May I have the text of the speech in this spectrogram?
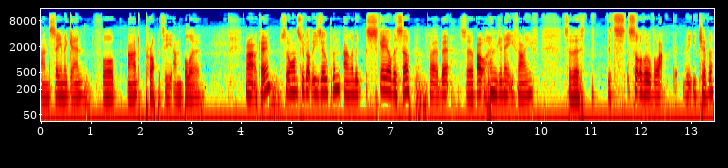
And same again for add, property, and blur. Right, okay, so once we've got these open, I'm going to scale this up quite a bit, so about 185, so the, it's sort of overlapped the, each other.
